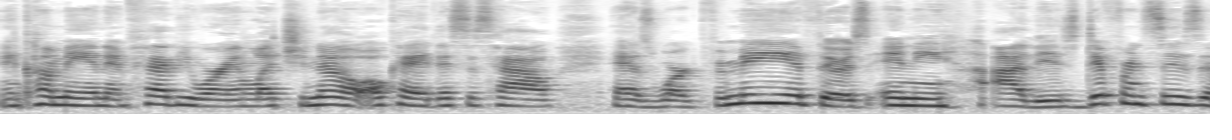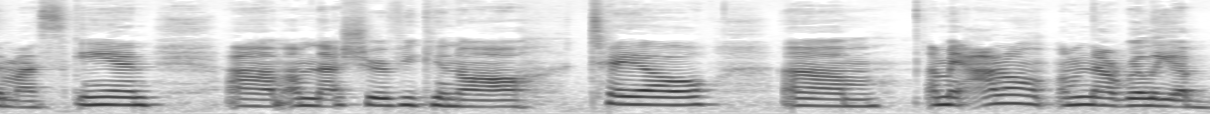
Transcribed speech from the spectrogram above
and come in in February and let you know, okay, this is how it has worked for me. If there's any obvious differences in my skin, um, I'm not sure if you can all tell. Um, I mean, I don't, I'm not really a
